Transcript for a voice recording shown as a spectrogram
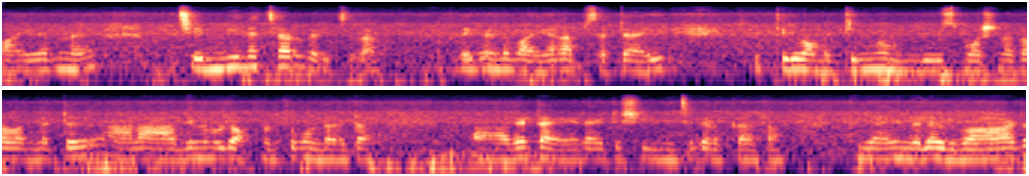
വയറിന് ചെമ്മീനച്ചാർ കഴിച്ചതാണ്. അപ്പോഴത്തേക്കും അവന്റെ വയർ അപ്സെറ്റായി. ഇത്തിരി വൊമിറ്റിങ്ങും ലൂസ് മോഷനൊക്കെ വന്നിട്ട് ആളാകെ നമ്മൾ ഡോക്ടറെ അടുത്ത് കൊണ്ടുപോയിട്ടോ. ആകെ ടയർഡായിട്ട് ക്ഷീണിച്ച് കിടക്കാം കേട്ടോ ഞാൻ ഇന്നലെ ഒരുപാട്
